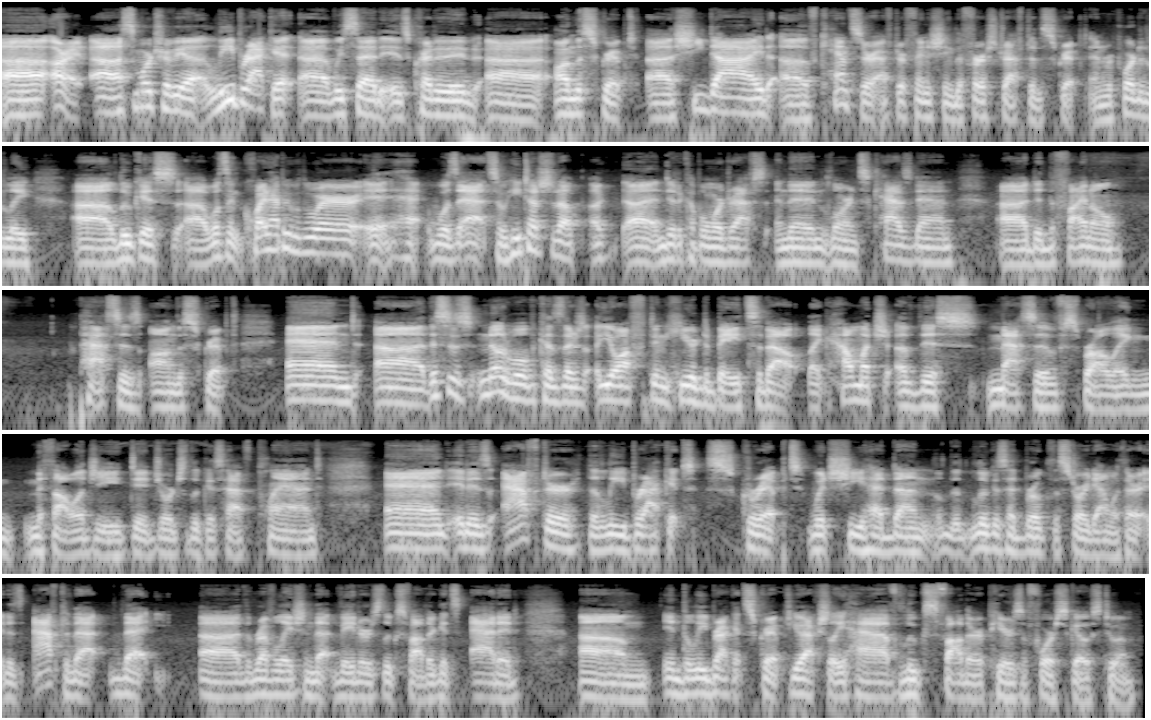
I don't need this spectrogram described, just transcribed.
Uh, all right, uh, some more trivia. Leigh Brackett, uh, we said, is credited uh, on the script. Uh, she died of cancer after finishing the first draft of the script, and reportedly, uh, Lucas wasn't quite happy with where it ha- was at, so he touched it up and did a couple more drafts, and then Lawrence Kasdan did the final passes on the script. And uh, this is notable because there's you often hear debates about like how much of this massive sprawling mythology did George Lucas have planned. And it is after the Leigh Brackett script, which she had done, Lucas had broke the story down with her. It is after that that uh, the revelation that Vader's Luke's father gets added. Um, in the Leigh Brackett script, you actually have Luke's father appears a Force ghost to him.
